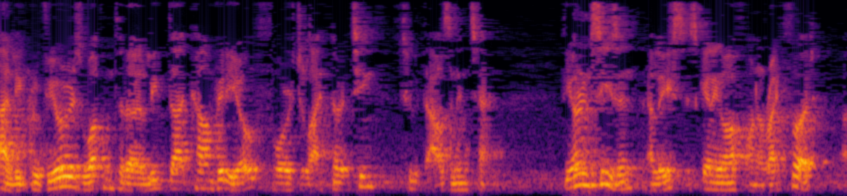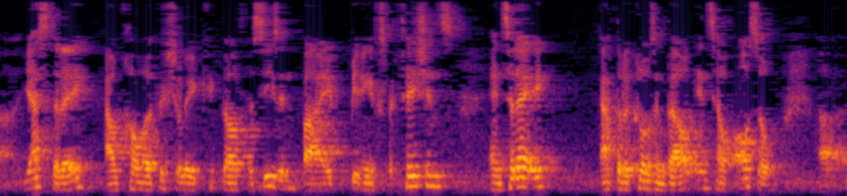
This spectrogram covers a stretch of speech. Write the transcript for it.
Hi, Leeb Group viewers. Welcome to the Leeb.com video for July 13th, 2010. The earnings season, at least, is getting off on the right foot. Uh, yesterday, Alcoa officially kicked off the season by beating expectations, and today, after the closing bell, Intel also uh,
